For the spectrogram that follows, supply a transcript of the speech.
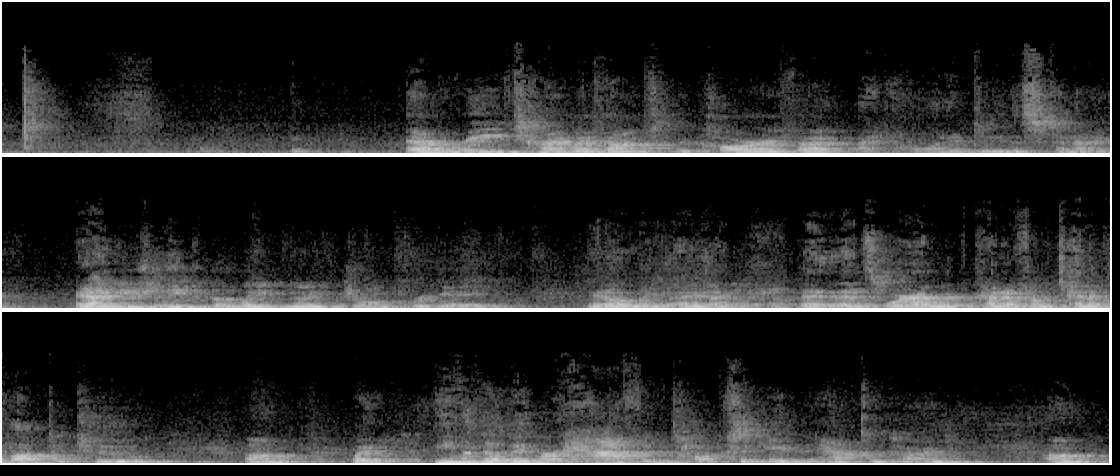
Every time I got into the car, I thought, I don't want to do this tonight. And I usually do the late night drunk brigade. You know, like I, I, that, that's where I would kind of from 10 o'clock to 2. Um, but even though they were half intoxicated half the time, um,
